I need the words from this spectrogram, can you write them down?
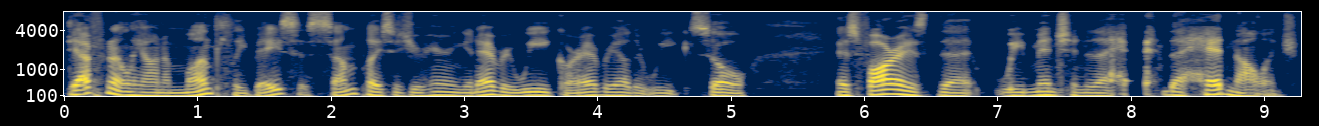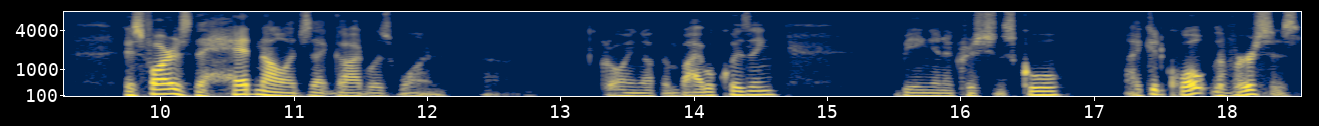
definitely on a monthly basis. Some places you're hearing it every week or every other week. So, as far as the we mentioned the the head knowledge, as far as the head knowledge that God was one, um, growing up in Bible quizzing, being in a Christian school, I could quote the verses.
